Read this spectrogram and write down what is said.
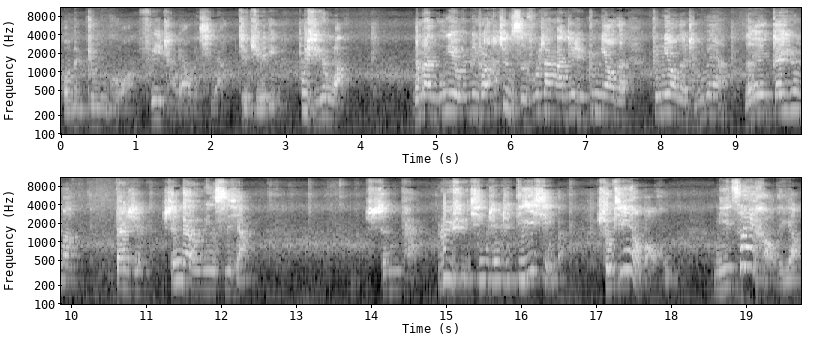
我们中国非常了不起啊，就决定不许用了。那么工业文明说啊，救死扶伤啊，这是重要的重要的成分啊，能该用啊。但是生态文明思想，生态绿水青山是第一性的，首先要保护。你再好的药，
